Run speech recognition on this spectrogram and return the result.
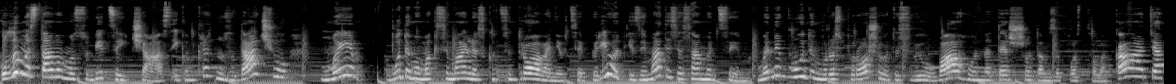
Коли ми ставимо собі цей час і конкретну задачу, ми будемо максимально сконцентровані в цей період і займатися саме цим. Ми не будемо розпорошувати свою увагу на те, що там запостила Катя,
